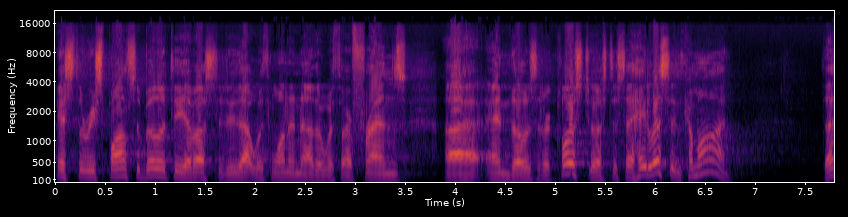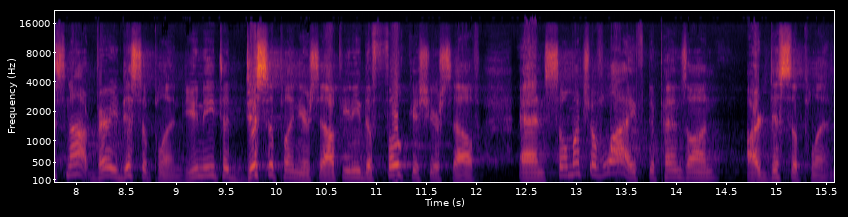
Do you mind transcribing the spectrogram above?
it's the responsibility of us to do that with one another, with our friends, uh, and those that are close to us to say, hey, listen, come on. That's not very disciplined. You need to discipline yourself, you need to focus yourself. And so much of life depends on our discipline.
